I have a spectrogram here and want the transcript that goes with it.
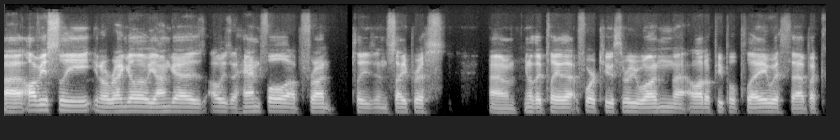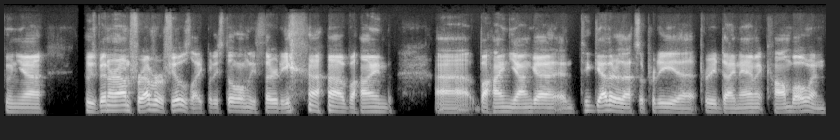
uh, obviously, you know, Rangelo Janga is always a handful up front. Plays in Cyprus. Um, you know, they play that four-two-three-one. that a lot of people play with uh, who's been around forever, it feels like, but he's still only 30 behind uh, behind Janga. And together, that's a pretty uh, pretty dynamic combo. And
